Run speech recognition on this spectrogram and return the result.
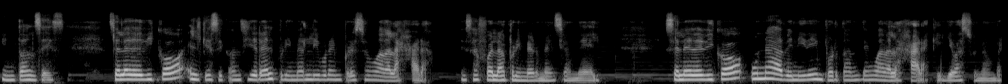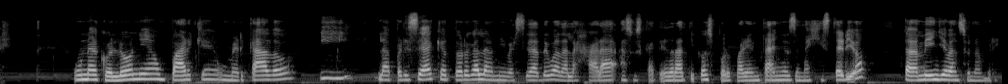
Entonces, se le dedicó el que se considera el primer libro impreso en Guadalajara. Esa fue la primera mención de él. Se le dedicó una avenida importante en Guadalajara que lleva su nombre. Una colonia, un parque, un mercado y la presea que otorga la Universidad de Guadalajara a sus catedráticos por 40 años de magisterio también llevan su nombre.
